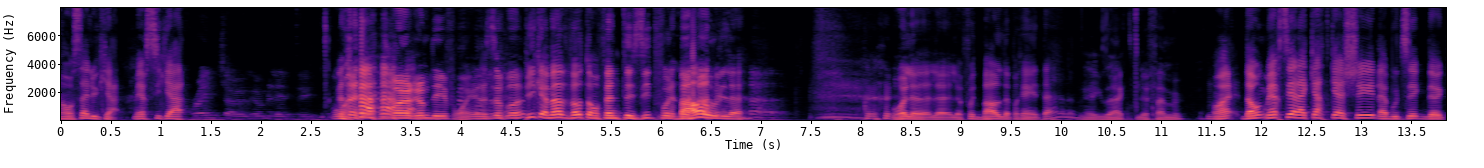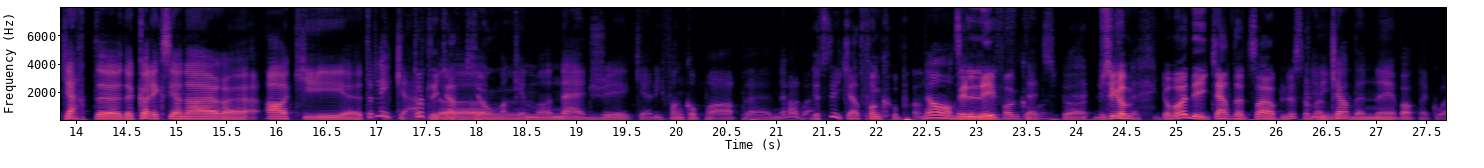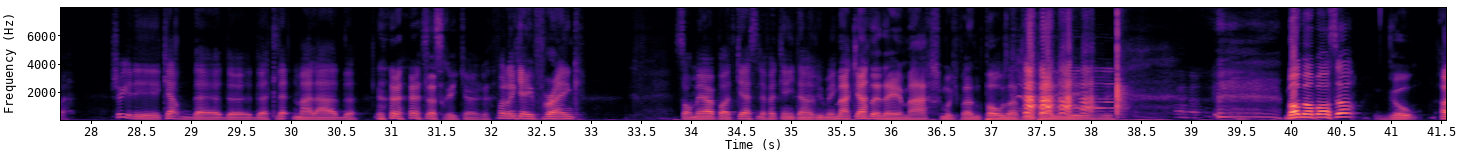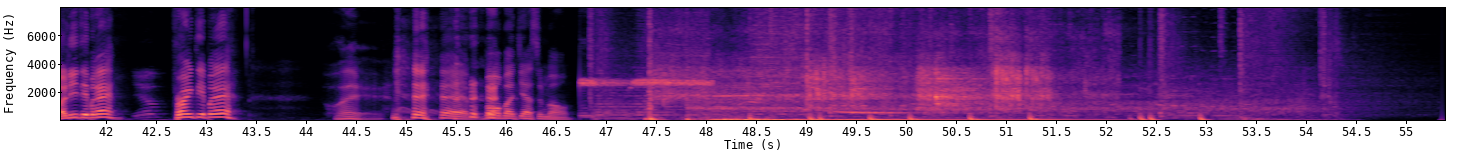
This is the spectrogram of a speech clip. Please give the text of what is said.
on salue Kat. Merci Kat. Pour un rhume des foins, je sais pas. Puis comment va ton fantasy de football? ouais, le, le- le football de printemps. là. Exact, le fameux. Ouais, donc merci à la carte cachée, la boutique de cartes euh, de collectionneurs, euh, hockey, euh, toutes les cartes. Toutes les là, cartes qui ont, euh, Pokémon, Magic, les Funko Pop, euh, n'importe quoi. Y a-tu des cartes Funko Pop? Non, mais C'est y a les des Funko. Pop, C'est comme- statues. Y'a pas des cartes de ça en plus? Il y a des cartes de n'importe quoi. Je sais qu'il y a des cartes de- de- d'athlètes malades. ça serait cœur. Faudrait qu'il y ait Frank. Son meilleur podcast, le fait qu'il était enrhumé. Ma carte est dans les marches, moi qui prends une pause entre les paliers. Bon, ben on passe ça. Go. Oli, t'es prêt? Frank, t'es prêt? Ouais. bon podcast, tout le monde.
